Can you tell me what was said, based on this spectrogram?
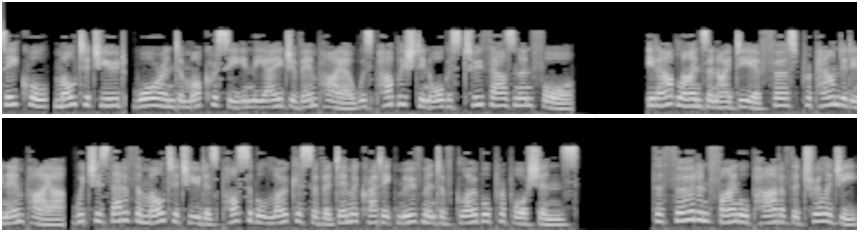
sequel, Multitude, War and Democracy in the Age of Empire was published in August 2004. It outlines an idea first propounded in Empire, which is that of the multitude as possible locus of a democratic movement of global proportions. The third and final part of the trilogy,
